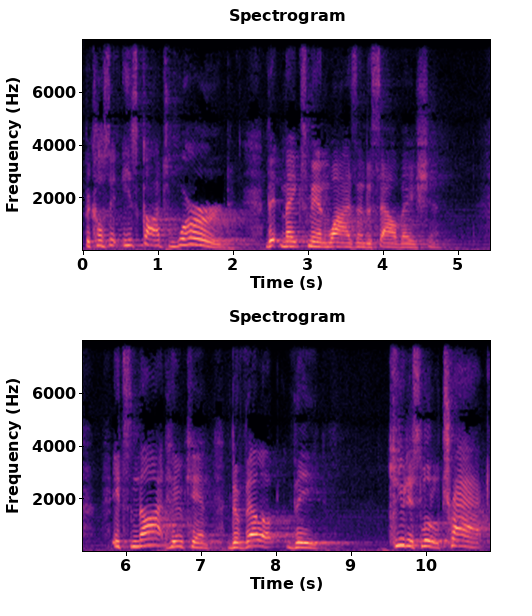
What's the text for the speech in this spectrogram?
because it is God's Word that makes men wise unto salvation. It's not who can develop the cutest little track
